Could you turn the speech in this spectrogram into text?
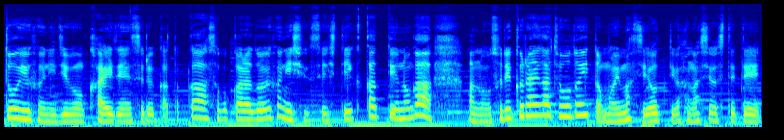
どういうふうに自分を改善するかとかそこからどういうふうに修正していくかっていうのがあのそれくらいがちょうどいいと思いますよっていう話をしてて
